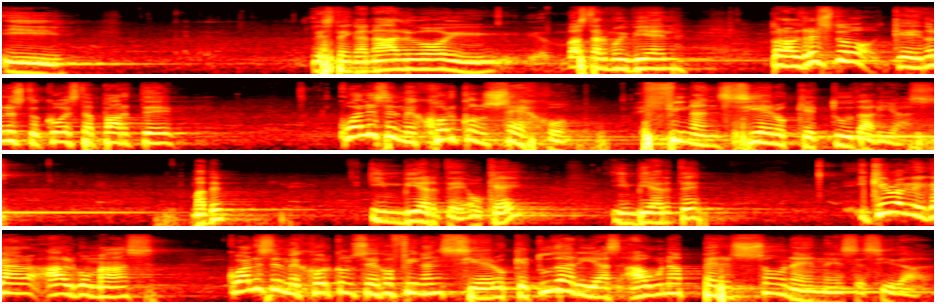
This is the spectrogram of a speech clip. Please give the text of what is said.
y les tengan algo y va a estar muy bien. Para el resto que no les tocó esta parte, ¿cuál es el mejor consejo financiero que tú darías? ¿Mate? Invierte, ¿ok? Invierte. Y quiero agregar algo más. ¿Cuál es el mejor consejo financiero que tú darías a una persona en necesidad?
